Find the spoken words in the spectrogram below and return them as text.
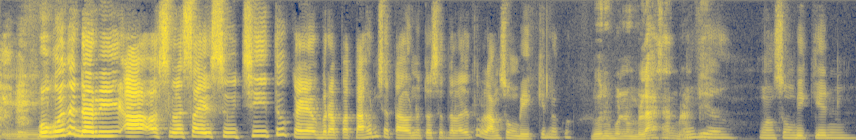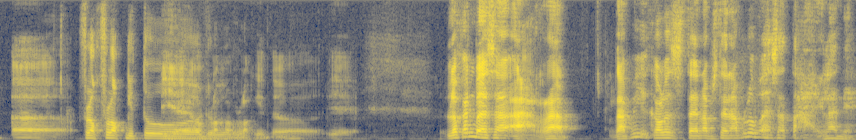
Iya. Pokoknya dari uh, selesai suci itu kayak berapa tahun, setahun atau setelah itu langsung bikin aku. 2016-an berarti. ya? Iya, langsung bikin Eh, vlog-vlog gitu. iya, vlog-vlog gitu. Iya. Lo kan bahasa Arab. Tapi kalau stand up stand up lu bahasa Thailand ya?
